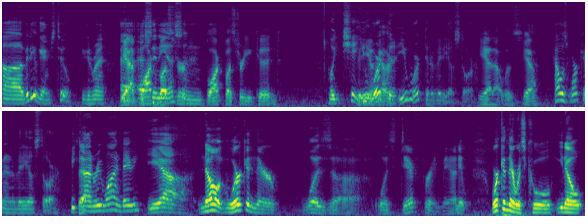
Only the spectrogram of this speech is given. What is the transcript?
uh, video games too. You could rent uh, yeah, SNES Blockbuster. and Blockbuster, you could. Well, shit. You worked gallery. at you worked at a video store. Yeah, that was yeah. How was working at a video store? Be That- kind, rewind, baby. Yeah. No, working there was uh was different, man. It working there was cool. You know,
